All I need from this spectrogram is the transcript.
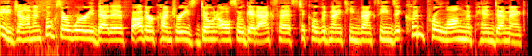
Hey, John. And folks are worried that if other countries don't also get access to COVID 19 vaccines, it could prolong the pandemic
